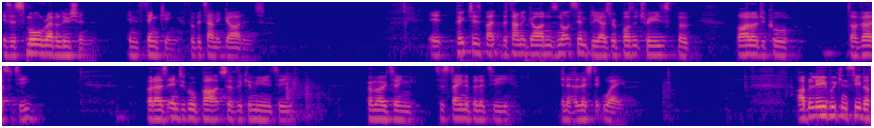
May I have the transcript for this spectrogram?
is a small revolution in thinking for botanic gardens. It pictures botanic gardens not simply as repositories for biological diversity, but as integral parts of the community promoting sustainability in a holistic way. I believe we can see the,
